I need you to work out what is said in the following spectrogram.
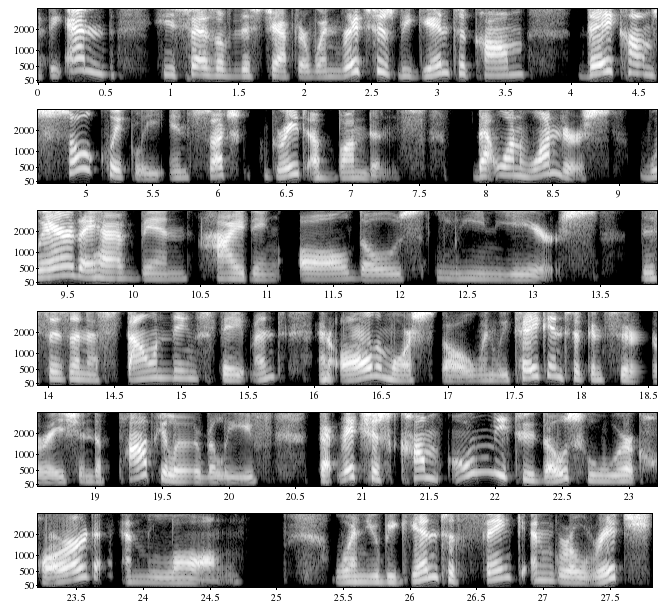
At the end, he says of this chapter, when riches begin to come, they come so quickly in such great abundance that one wonders where they have been hiding all those lean years. This is an astounding statement, and all the more so when we take into consideration the popular belief that riches come only to those who work hard and long. When you begin to think and grow rich,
